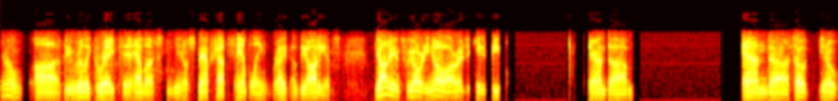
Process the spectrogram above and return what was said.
You know, uh, it'd be really great to have a you know snapshot sampling right of the audience. The audience we already know are educated people, and um, and uh, so you know,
